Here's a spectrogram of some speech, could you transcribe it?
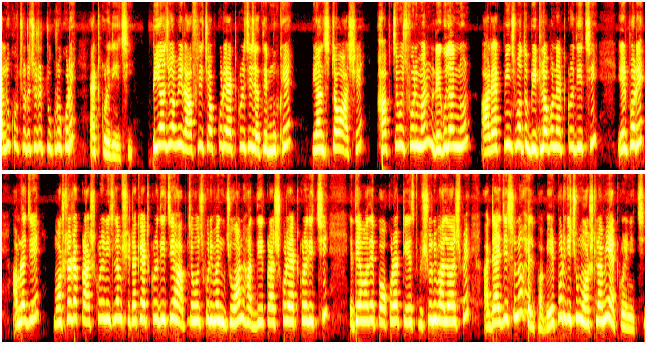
আলু খুব ছোট ছোট টুকরো করে অ্যাড করে দিয়েছি। পেঁয়াজও আমি রাফলি চপ করে অ্যাড করেছি, যাতে মুখে পেঁয়াজটাও আসে। হাফ চামচ পরিমাণ রেগুলার নুন আর এক পিঞ্চ মতো বিট লবণ অ্যাড করে দিয়েছি। এরপরে আমরা যে মশলাটা ক্রাশ করে নিয়েছিলাম, সেটাকে অ্যাড করে দিয়েছি হাফ চামচ পরিমাণ জোয়ান, হাত দিয়ে ক্রাশ করে অ্যাড করে দিচ্ছি। এতে আমাদের পকোড়ার টেস্ট ভীষণই ভালো আসবে আর ডাইজেশনও হেল্প হবে। এরপর কিছু মশলা আমি অ্যাড করে নিচ্ছি।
